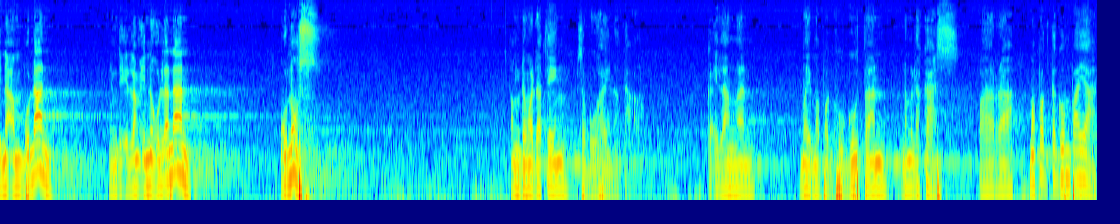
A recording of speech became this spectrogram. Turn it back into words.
inaambunan, hindi lang inuulanan, unos ang dumadating sa buhay ng tao. Kailangan may mapaghugutan ng lakas para mapagtagumpayan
